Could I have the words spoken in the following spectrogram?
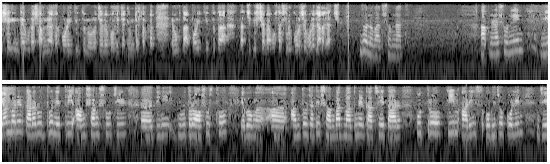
সেই ইন্টারভিউটা সামনে আসার পরেই কিন্তু নড়েচড়ে বসেছে জুনটা সরকার এবং তারপরেই কিন্তু তারা তার চিকিৎসা ব্যবস্থা শুরু করেছে বলে জানা যাচ্ছে। ধন্যবাদ সোমনাথ। আপনারা শুনলেন, মিয়ানমারের কারারুদ্ধ নেত্রী আংসাং সুচির তিনি গুরুতর অসুস্থ এবং আন্তর্জাতিক সংবাদ মাধ্যমের কাছে তার পুত্র টিম আরিস অভিযোগ করলেন যে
